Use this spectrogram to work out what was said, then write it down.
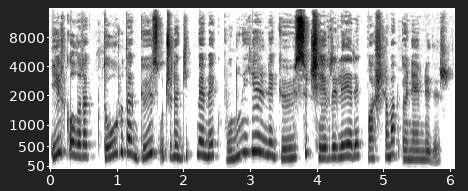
İlk olarak doğrudan göğüs ucuna gitmemek, bunun yerine göğüsü çevreleyerek başlamak önemlidir.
